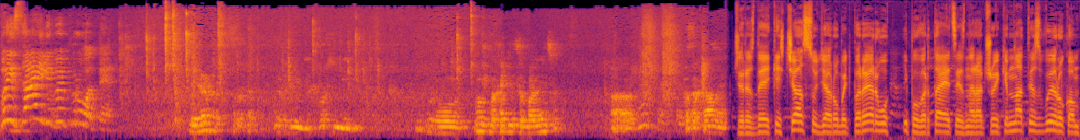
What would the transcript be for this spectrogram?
Ви за і ви проти? Я Ну, Нужно находиться в больнице. Через деякий час суддя робить перерву і повертається із нарадчої кімнати з вироком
